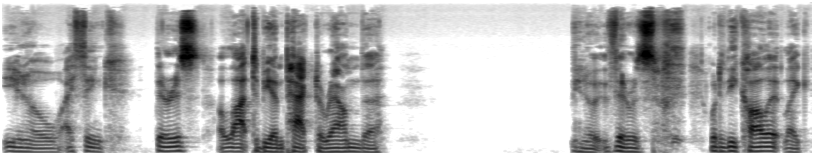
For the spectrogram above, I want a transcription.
you know, I think there is a lot to be unpacked around the. You know, there was, what did he call it? Like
